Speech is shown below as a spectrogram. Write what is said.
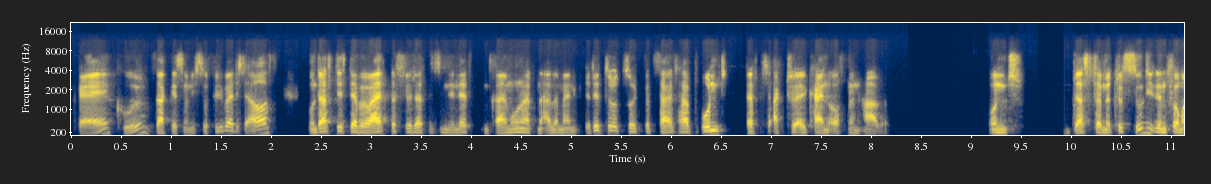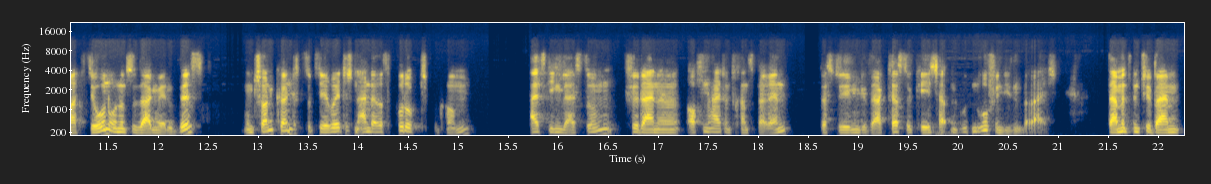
Okay, cool. Sagt jetzt noch nicht so viel über dich aus. Und das ist der Beweis dafür, dass ich in den letzten drei Monaten alle meine Kredite zurückbezahlt habe und dass ich aktuell keinen offenen habe. Und das vermittelst du, diese Information, ohne zu sagen, wer du bist. Und schon könntest du theoretisch ein anderes Produkt bekommen als Gegenleistung für deine Offenheit und Transparenz, dass du eben gesagt hast, okay, ich habe einen guten Ruf in diesem Bereich. Damit sind wir beim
